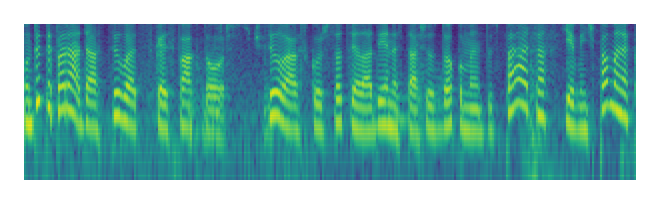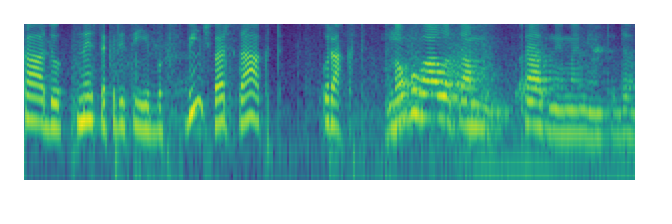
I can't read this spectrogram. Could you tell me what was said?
Un tad parādās cilvēciskais faktors. Cilvēks, kurš sociālā dienestā šos dokumentus pēta, ja viņš pamana kādu nesakritību, viņš var sākt rakt. Но bывало там разные моменты, да.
